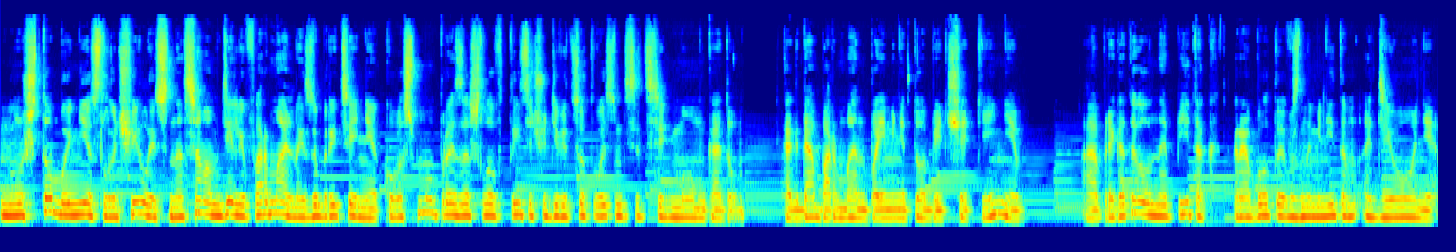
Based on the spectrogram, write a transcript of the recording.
ну, что бы ни случилось, на самом деле формальное изобретение Космо произошло в 1987 году, когда бармен по имени Тоби Чекини а, приготовил напиток, работая в знаменитом Одионе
